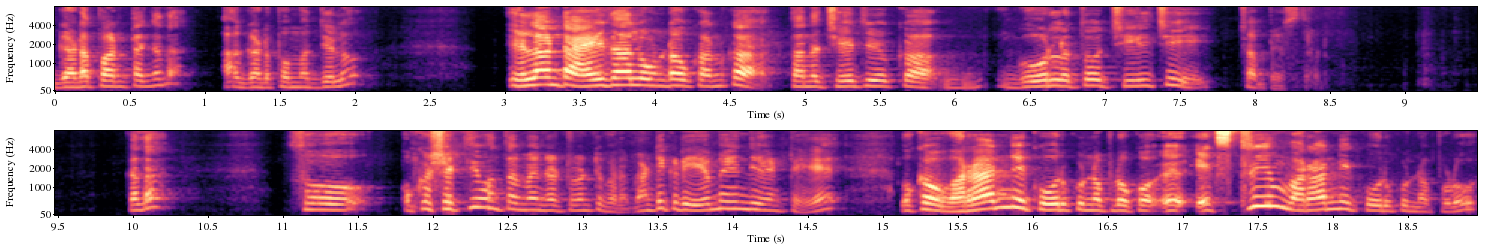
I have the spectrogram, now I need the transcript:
గడప అంటాం కదా ఆ గడప మధ్యలో. ఎలాంటి ఆయుధాలు ఉండవు కనుక తన చేతి యొక్క గోర్లతో చీల్చి చంపేస్తాడు. కదా? సో ఒక శక్తివంతమైనటువంటి వరం. అంటే ఇక్కడ ఏమైంది అంటే ఒక వరాన్ని కోరుకున్నప్పుడు ఒక ఎక్స్ట్రీమ్ వరాన్ని కోరుకున్నప్పుడు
